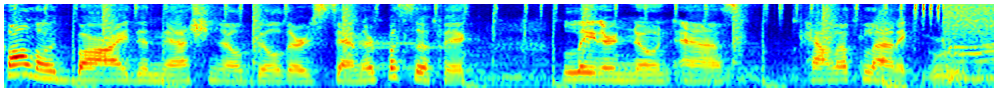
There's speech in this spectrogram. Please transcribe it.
followed by the national builder Standard Pacific, later known as CalAtlantic Group.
